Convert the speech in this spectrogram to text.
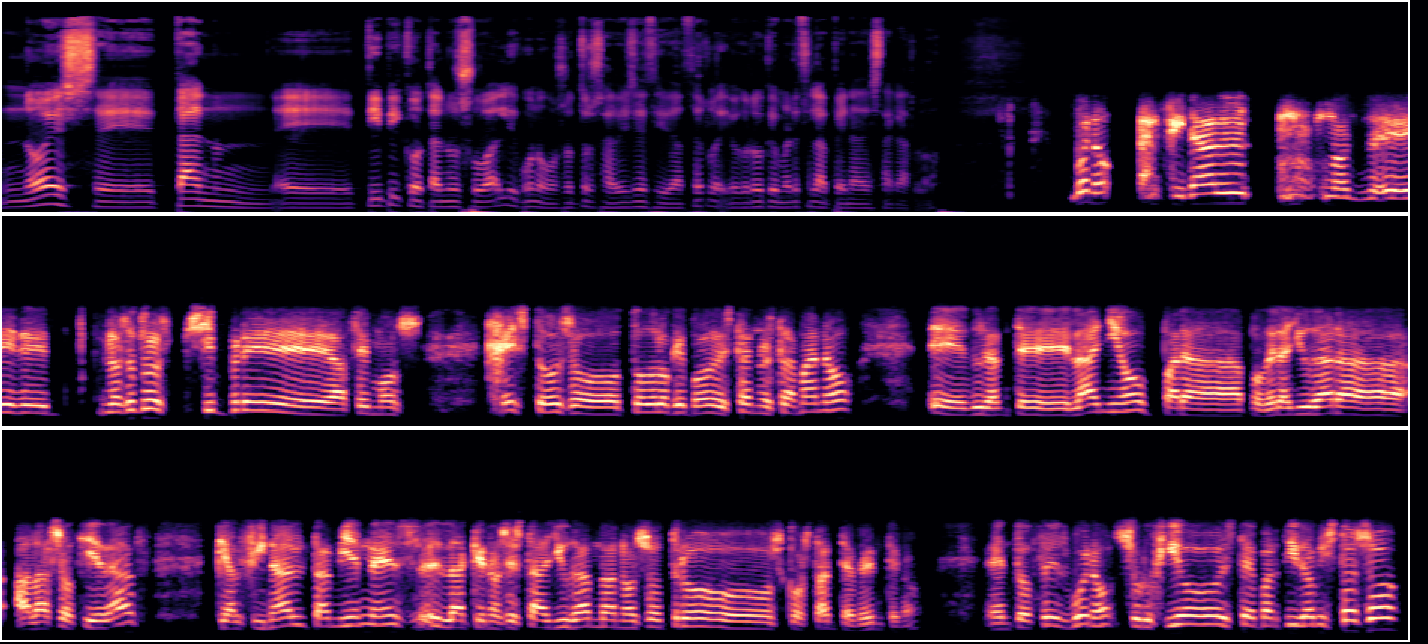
no es tan típico, tan usual, y bueno, vosotros habéis decidido hacerlo. Yo creo que merece la pena destacarlo. Bueno, al final nosotros siempre hacemos gestos o todo lo que puede estar en nuestra mano eh, durante el año para poder ayudar a, la sociedad que al final también es la que nos está ayudando a nosotros constantemente, ¿no? Entonces, bueno, surgió este partido amistoso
